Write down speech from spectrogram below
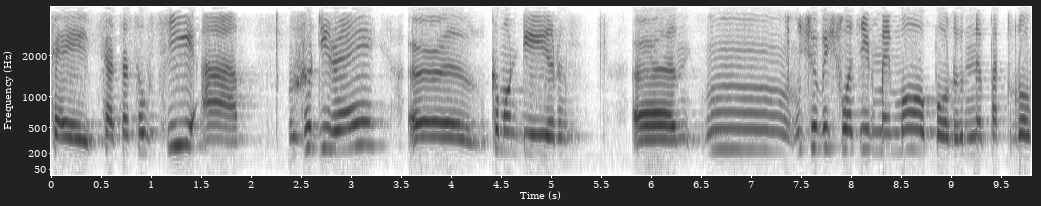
c'est, ça s'associe à, je dirais, euh, comment dire, euh, hmm, je vais choisir mes mots pour ne pas trop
